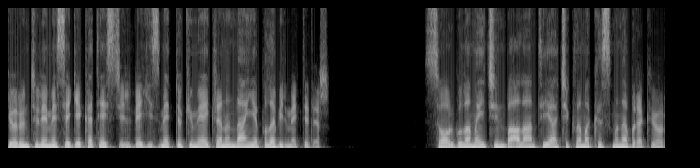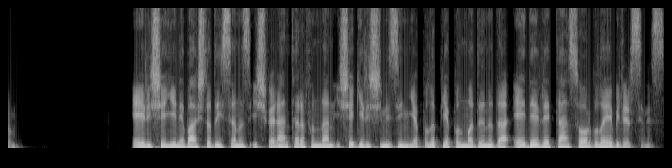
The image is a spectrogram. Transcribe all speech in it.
Görüntüleme SGK tescil ve hizmet dökümü ekranından yapılabilmektedir. Sorgulama için bağlantıyı açıklama kısmına bırakıyorum. Eğer işe yeni başladıysanız işveren tarafından işe girişinizin yapılıp yapılmadığını da E-Devlet'ten sorgulayabilirsiniz.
